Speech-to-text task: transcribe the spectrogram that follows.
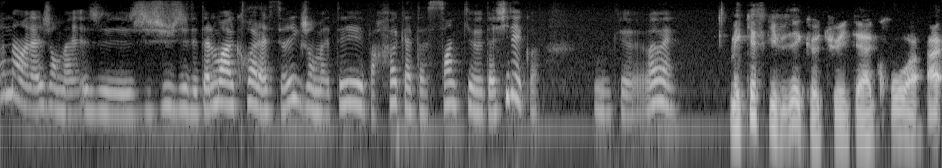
Non, non, là, j'étais tellement accro à la série que j'en matais parfois 4 à 5 d'affilée, quoi. Donc, euh, ouais, ouais. Mais qu'est-ce qui faisait que tu étais accro à, à-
